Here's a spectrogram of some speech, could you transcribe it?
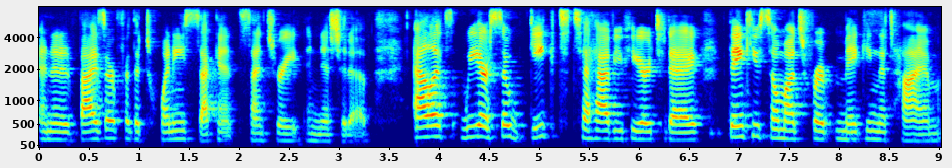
and an advisor for the 22nd Century Initiative. Alex, we are so geeked to have you here today. Thank you so much for making the time.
